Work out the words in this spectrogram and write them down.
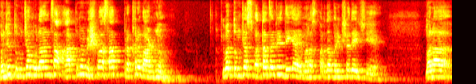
म्हणजे तुमच्या मुलांचा आत्मविश्वास हा प्रखर वाढणं. किंवा तुमच्या स्वतःचं जे ध्येय आहे मला स्पर्धा परीक्षा द्यायची आहे मला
